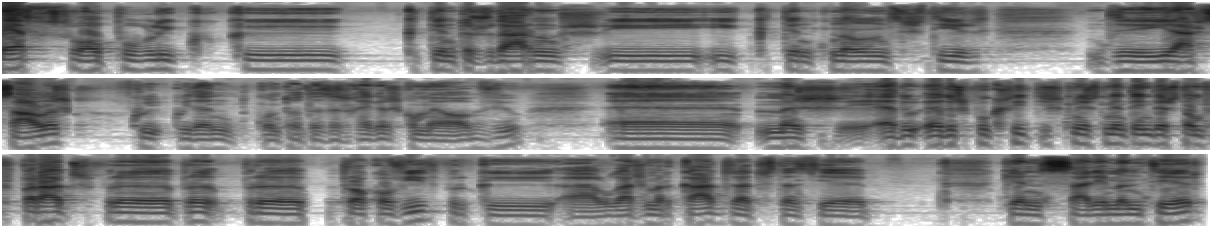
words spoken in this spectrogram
peço ao público que, que tente ajudar-nos e, e que tente não desistir de ir às salas, cu- cuidando com todas as regras, como é óbvio, ah, mas é, do- é dos poucos sítios que neste momento ainda estão preparados para, para, para, para o Covid, porque há lugares marcados, há distância que é necessária manter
